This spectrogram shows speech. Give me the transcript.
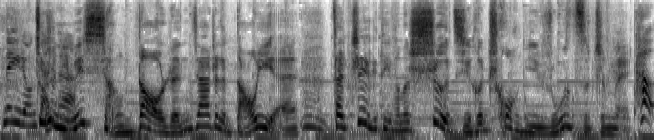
那种就是你没想到人家这个导演在这个地方的设计和创意如此之美，他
